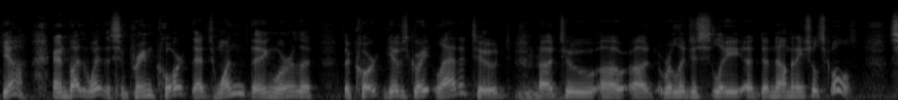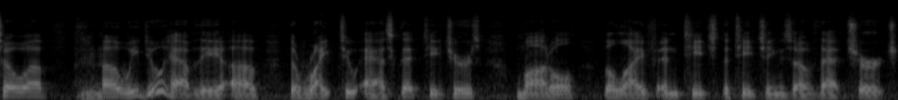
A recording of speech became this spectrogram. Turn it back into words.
Yeah, and by the way, the Supreme Court, that's one thing where the, the court gives great latitude mm. uh, to uh, uh, religiously uh, denominational schools. So mm. we do have the, uh, the right to ask that teachers model the life and teach the teachings of that church,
